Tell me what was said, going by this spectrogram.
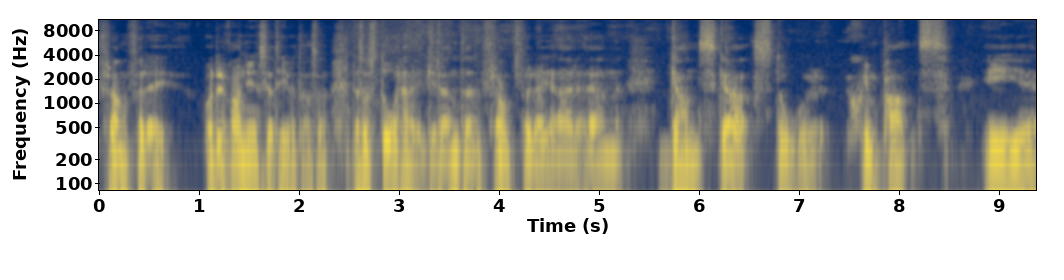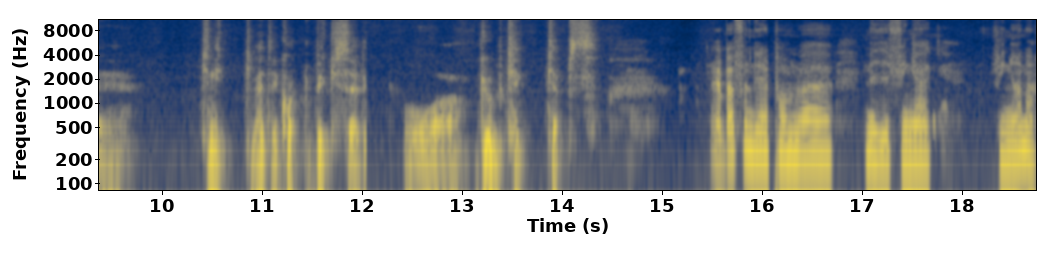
framför dig, och du vann ju initiativet alltså. Den som står här i gränden framför dig är en ganska stor schimpans i eh, knick, vad heter det, kortbyxor och gubbkeps. Jag bara funderar på om det var nio fingrar, fingrarna.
